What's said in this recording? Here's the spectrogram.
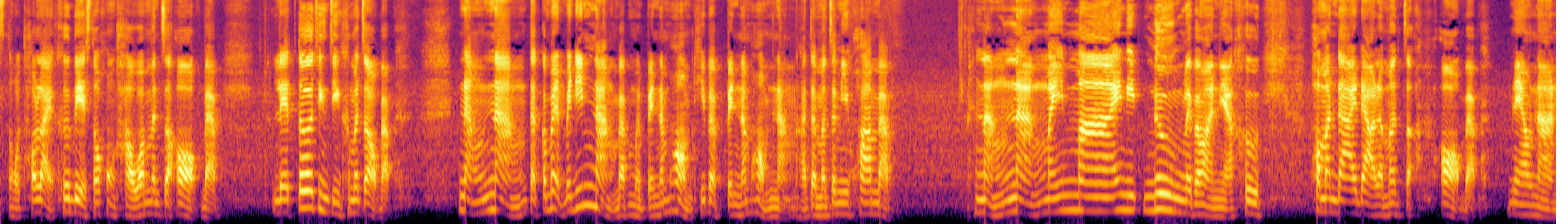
สโน t เท่าไหร่คือเบสโน t ของเขาว่ามันจะออกแบบ เลเตอร์จริง ๆ คือมันจะออกแบบหนังหนังๆแต่ก็แบบไม่ได้หนังแบบเหมือนเป็นน้ำหอมที่แบบเป็นน้ำหอมหนังนะคะแต่มันจะมีความแบบหนังหนังไม้ไม้นิดนึงอะไรประมาณเนี้ยคือ พอมันดายดาวแล้วมันจะออกแบบแนวนั้น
